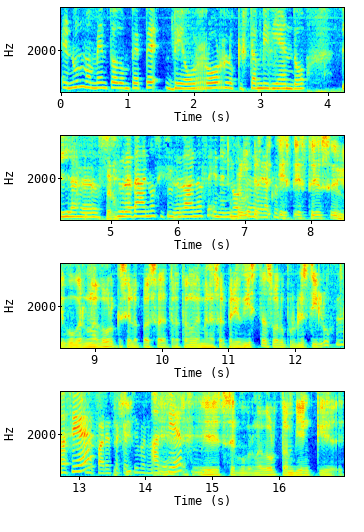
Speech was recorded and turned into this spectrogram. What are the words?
en un momento, don Pepe, de horror lo que están viviendo los Pero- ciudadanos y ciudadanas en el norte Pero de este, Veracruz. este, este es el gobernador que se la pasa tratando de amenazar periodistas o algo por el estilo. Así Me es. parece que sí, ¿verdad? Así es. Eh, Este es el gobernador también que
